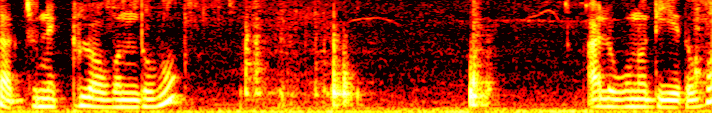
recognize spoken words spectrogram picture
তার জন্য একটু লবণ দেবো। আলুগুলো দিয়ে দেবো।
